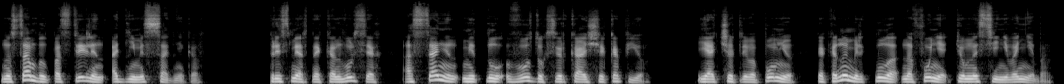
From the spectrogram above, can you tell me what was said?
но сам был подстрелен одним из всадников. В присмертных конвульсиях Ассанин метнул в воздух сверкающее копье. Я отчетливо помню, как оно мелькнуло на фоне темно-синего неба.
